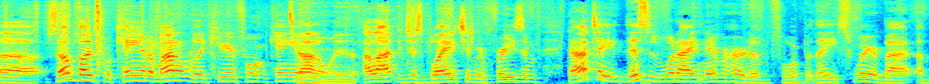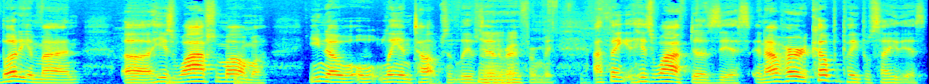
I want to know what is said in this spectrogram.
Uh, some folks will can them. I don't really care for them canned. I don't it. I like to just blanch them and freeze them. Now I tell you, this is what I ain't never heard of before, but they swear by it. A buddy of mine, uh, his wife's mama, you know, old Lynn Thompson lives down the road from me. I think his wife does this, and I've heard a couple people say this.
